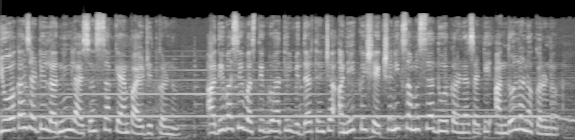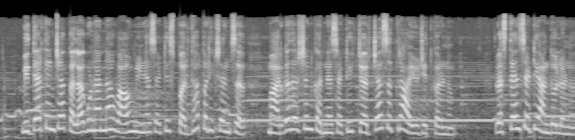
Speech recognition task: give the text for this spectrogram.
युवकांसाठी लर्निंग लायसन्सचा कॅम्प आयोजित करणं. आदिवासी वसतिगृहातील विद्यार्थ्यांच्या अनेक शैक्षणिक समस्या दूर करण्यासाठी आंदोलनं करणं. विद्यार्थ्यांच्या कलागुणांना वाव मिळण्यासाठी स्पर्धा परीक्षांचं मार्गदर्शन करण्यासाठी चर्चासत्र आयोजित करणं. रस्त्यांसाठी आंदोलनं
